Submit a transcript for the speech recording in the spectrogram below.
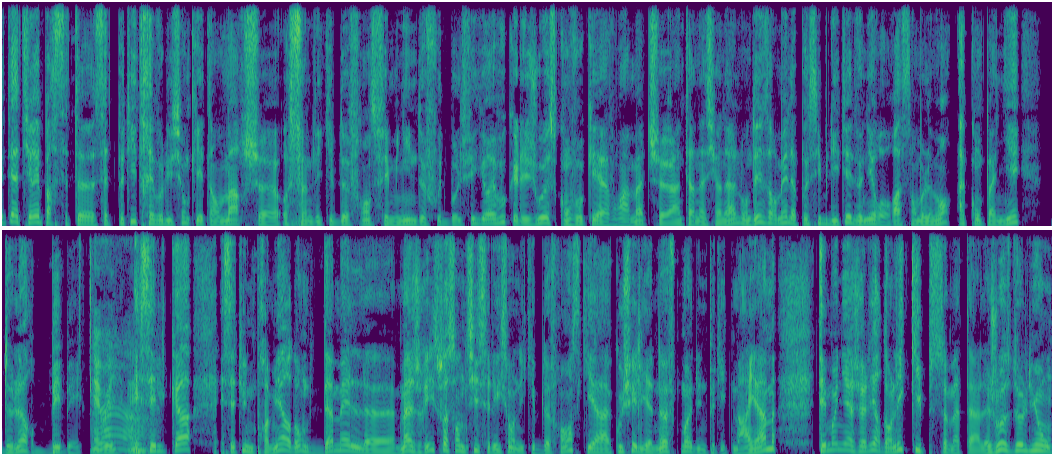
été attiré par cette, euh, cette petite révolution qui est en marche euh, au sein de l'équipe de France féminine de football. Figurez-vous que les joueuses convoquées avant un match international ont désormais la possibilité de venir au rassemblement accompagnées de leur bébé. Eh oui. Ah. Et c'est le cas, et c'est une première donc d'Amel euh, Majri, 66 sélections en équipe de France, qui a accouché il y a 9 mois d'une petite Mariam. Témoignage à lire dans l'équipe ce matin. La joueuse de Lyon,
